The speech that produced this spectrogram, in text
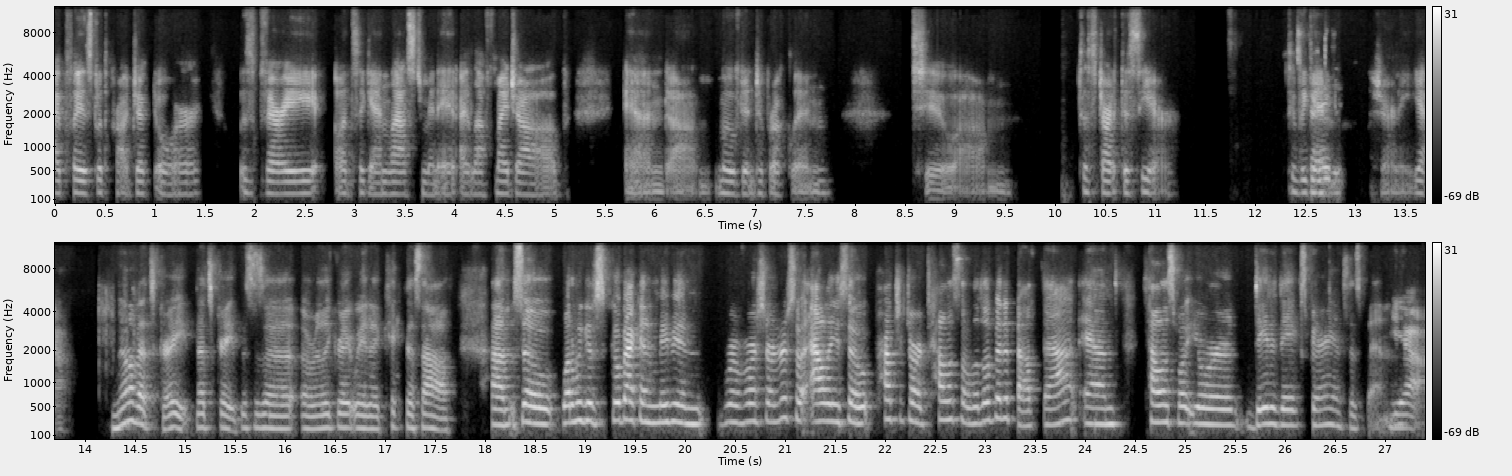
I placed with Project OR, was very, once again, last minute. I left my job and um, moved into Brooklyn to um, to start this year to begin great. the journey. Yeah. No, that's great. That's great. This is a, a really great way to kick this off. Um, so why don't we just go back and maybe in reverse order? So Ali, so Project OR, tell us a little bit about that and tell us what your day-to-day experience has been. Yeah.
